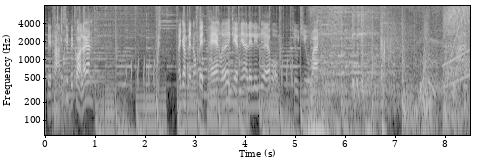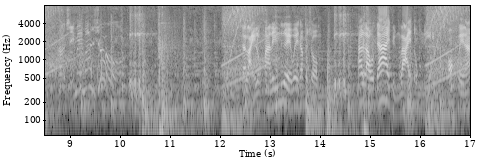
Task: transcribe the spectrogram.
เบ็ดถามสิบไปก่อนแล้วกัน ไม่จำเป็นต้องเบ็ดแพงเลยเกมเนี้ยเล่นเรื่อยๆครับผม ชิวๆไป จะไหลลงมาเรื่อยๆเว้ยท่านผู้ชม ถ้าเราได้ถึงลายตรงนี้นี่มันช็อกเลยนะ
